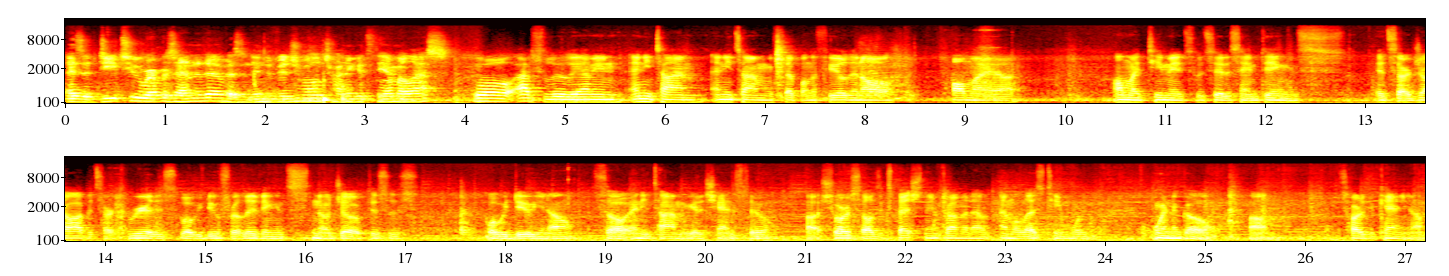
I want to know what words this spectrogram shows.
as a D2 representative, as an individual trying to get to the MLS? Well, absolutely. I mean, anytime, anytime we step on the field, and all, all my, uh, all my teammates would say the same thing. It's, it's our job. It's our career. This is what we do for a living. It's no joke. This is what we do, you know. So anytime we get a chance to uh, show ourselves, especially in front of an MLS team, we're, we're gonna go um, as hard as we can, you know.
